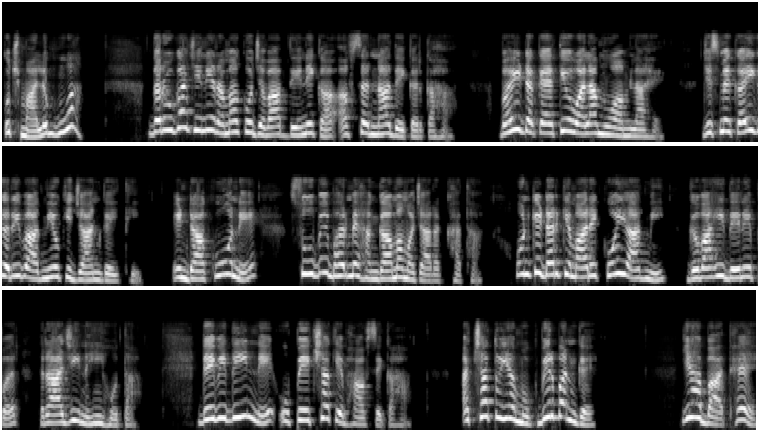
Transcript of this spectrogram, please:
कुछ मालूम हुआ? दरोगा जी ने रमा को जवाब देने का अवसर ना देकर कहा। वही डकैतियों वाला मामला है, जिसमें कई गरीब आदमियों की जान गई थी। इन डाकुओं ने सूबे भर में हंगामा मचा रखा था। उनके डर के मारे कोई आदमी गवाही देने पर राज़ी नहीं होता। देवीदीन ने उपेक्षा के भाव से कहा अच्छा तो यह मुखबिर बन गए। यह बात है।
